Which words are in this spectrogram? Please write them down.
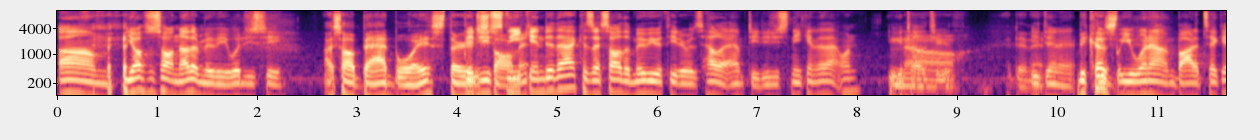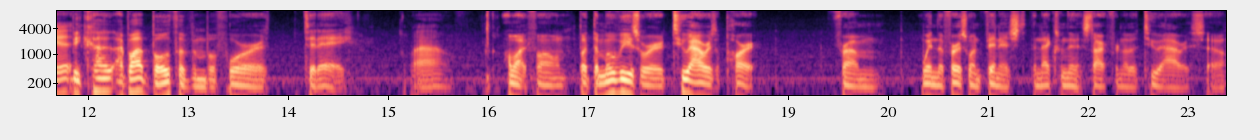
Um, you also saw another movie. What did you see? I saw Bad Boys third Did you sneak into that? Because I saw the movie theater was hella empty. Did you sneak into that one? You can tell the truth. No, I didn't. You didn't because you, you went out and bought a ticket. because I bought both of them before today wow. on my phone, but the movies were two hours apart from when the first one finished. The next one didn't start for another two hours, so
